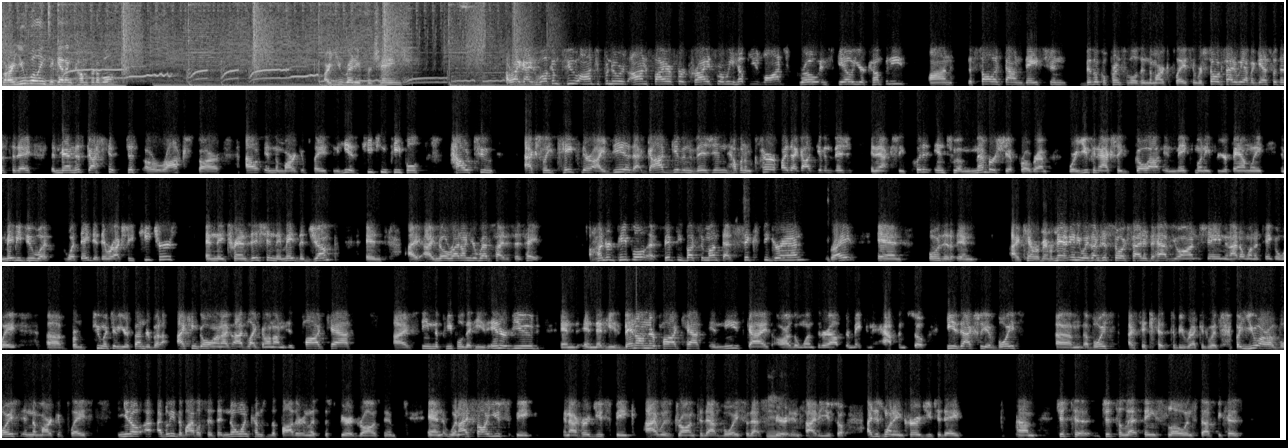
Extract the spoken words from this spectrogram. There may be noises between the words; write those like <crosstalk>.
But are you willing to get uncomfortable? Are you ready for change? All right, guys, welcome to Entrepreneurs on Fire for Christ, where we help you launch, grow, and scale your companies on the solid foundation, biblical principles in the marketplace. And we're so excited we have a guest with us today. And man, this guy <laughs> is just a rock star out in the marketplace, and he is teaching people how to actually take their idea, that God given vision, helping them clarify that God given vision, and actually put it into a membership program where you can actually go out and make money for your family and maybe do what, what they did. They were actually teachers and they transitioned, they made the jump. And I, I know right on your website it says, hey, 100 people at 50 bucks a month, that's 60 grand, right? And what was it? And I can't remember. Man, anyways, I'm just so excited to have you on, Shane, and I don't want to take away uh, from too much of your thunder, but I can go on. I've, I've like gone on his podcast. I've seen the people that he's interviewed and, and that he's been on their podcast, and these guys are the ones that are out there making it happen. So he's actually a voice, um, a voice, I say <laughs> to be reckoned with, but you are a voice in the marketplace. And, you know, I, I believe the Bible says that no one comes to the Father unless the Spirit draws him. And when I saw you speak, and I heard you speak, I was drawn to that voice or that mm. spirit mm. inside of you. So I just want to encourage you today, um, just to just to let things flow and stuff, because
